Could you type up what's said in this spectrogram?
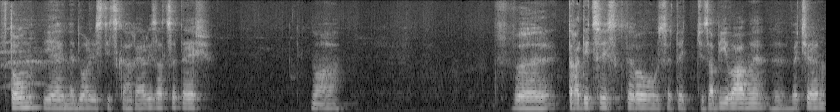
v tom je nedualistická realizace též. No a v tradici, s kterou se teď zabýváme večer,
